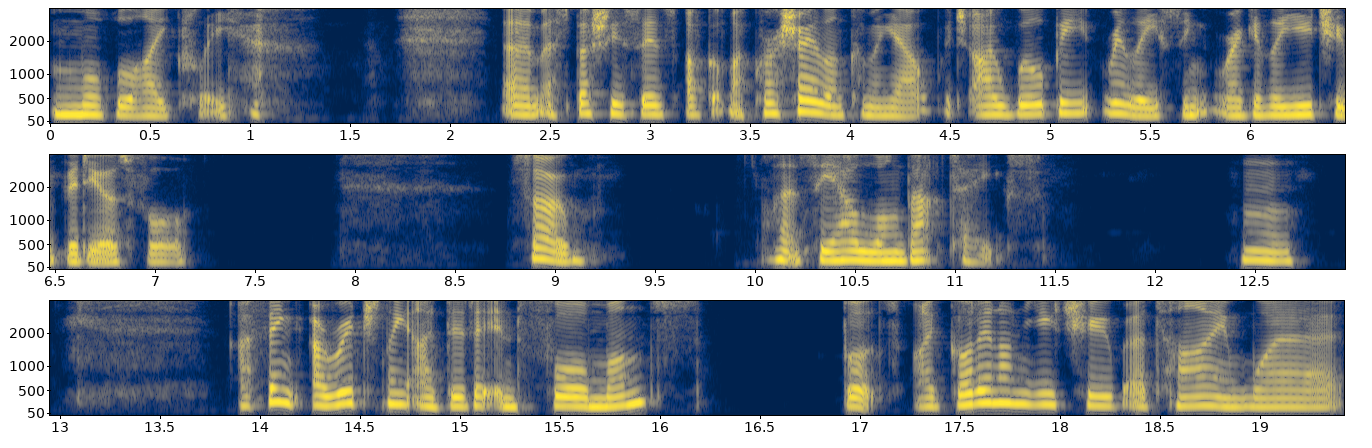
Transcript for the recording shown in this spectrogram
more likely. um, especially since I've got my crochet along coming out, which I will be releasing regular YouTube videos for. So let's see how long that takes. Hmm. I think originally I did it in four months, but I got in on YouTube at a time where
